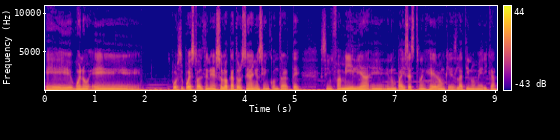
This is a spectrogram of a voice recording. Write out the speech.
Eh, bueno, por supuesto, al tener solo 14 años y encontrarte sin familia en un país extranjero, aunque es Latinoamérica,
